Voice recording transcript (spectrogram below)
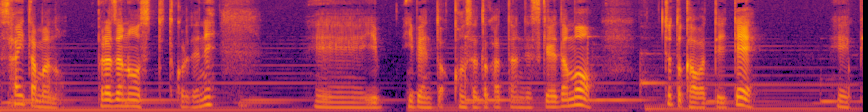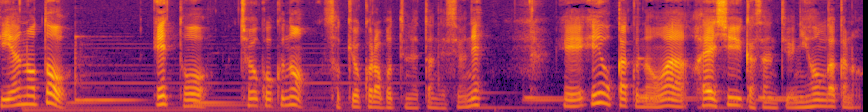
埼玉のプラザノースっていうところでね、えー、イベントコンサートがあったんですけれどもちょっと変わっていて、えー、ピアノと絵と彫刻の即興コラボっていうのをやったんですよね。えー、絵を描くのは林由香さんっていう日本画家の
